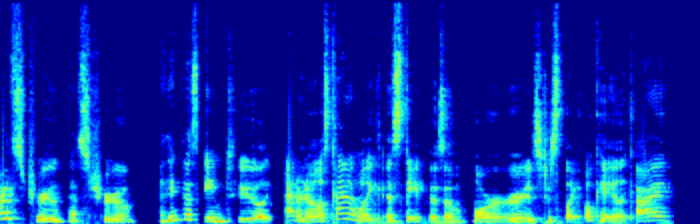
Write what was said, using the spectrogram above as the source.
that's true. That's true. I think this game too, like I don't know, it's kind of like escapism horror. It's just like okay, like I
